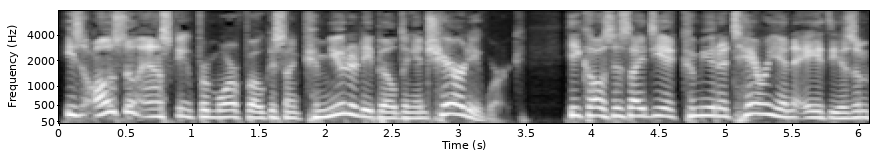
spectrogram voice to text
He's also asking for more focus on community building and charity work. He calls his idea communitarian atheism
